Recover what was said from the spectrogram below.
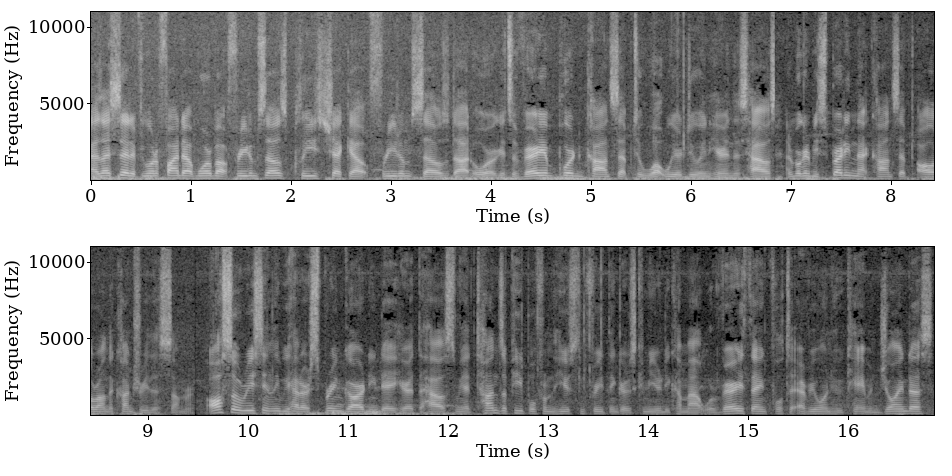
As I said, if you want to find out more about Freedom Cells, please check out freedomcells.org. It's a very important concept to what we are doing here in this house, and we're going to be spreading that concept all around the country this summer. Also, recently we had our spring gardening day here at the house, and we had tons of people from the Houston Freethinkers community come out. We're very thankful to everyone who came and joined us.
